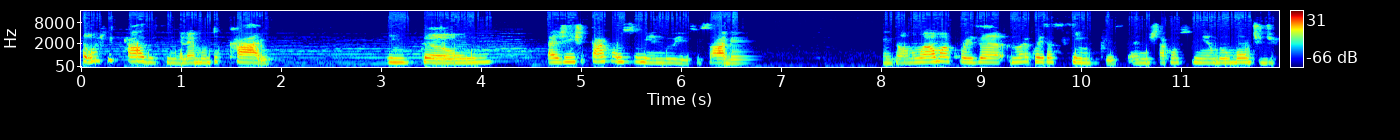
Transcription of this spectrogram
tão eficaz, assim, ele é muito caro. Então, a gente tá consumindo isso, sabe? Então não é uma coisa, não é coisa simples. A gente está consumindo um monte de,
